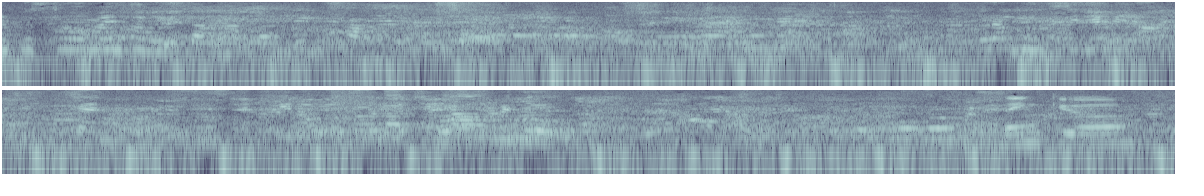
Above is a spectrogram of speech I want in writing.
in questo momento mi sta andando un fatto. Ora consigliami un attimo, Ken, se sei qui non lo girare. Thank you.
